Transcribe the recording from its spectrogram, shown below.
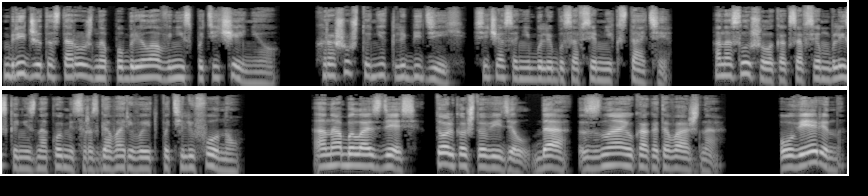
Бриджит осторожно побрела вниз по течению. Хорошо, что нет лебедей, сейчас они были бы совсем не кстати. Она слышала, как совсем близко незнакомец разговаривает по телефону. «Она была здесь, только что видел. Да, знаю, как это важно. Уверен?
